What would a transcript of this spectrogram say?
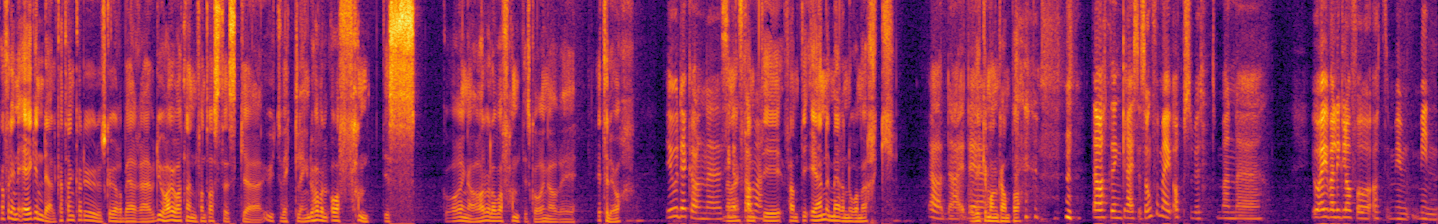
Hva for din egen del? Hva tenker du du skal gjøre bedre? Du har jo hatt en fantastisk eh, utvikling. Du har vel over 50 skåringer Hadde vel over 50 skåringer i, hittil i år? Jo, det kan eh, Men sikkert stemme. 50, 51 er mer enn Nora Mørk. Ja, nei, det, Like mange kamper. det har vært en grei sesong for meg, absolutt. Men eh, jo, jeg er veldig glad for at min, min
